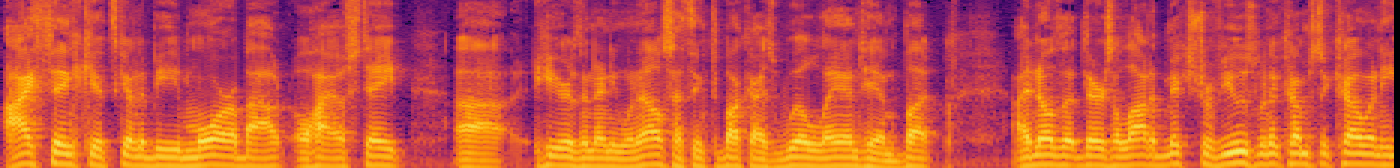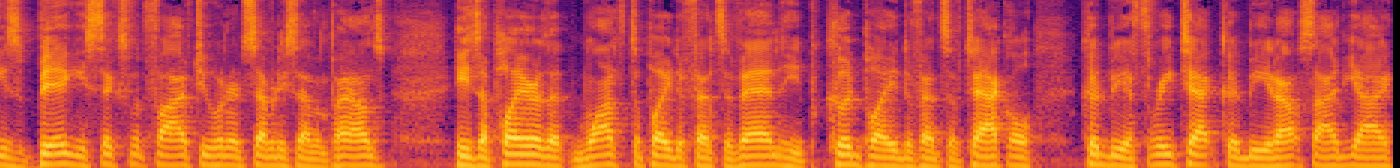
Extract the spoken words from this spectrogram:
I think it's going to be more about Ohio State uh, here than anyone else. I think the Buckeyes will land him, but I know that there's a lot of mixed reviews when it comes to Cowan. He's big. He's six foot five, 277 pounds. He's a player that wants to play defensive end. He could play defensive tackle. Could be a three tech. Could be an outside guy.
